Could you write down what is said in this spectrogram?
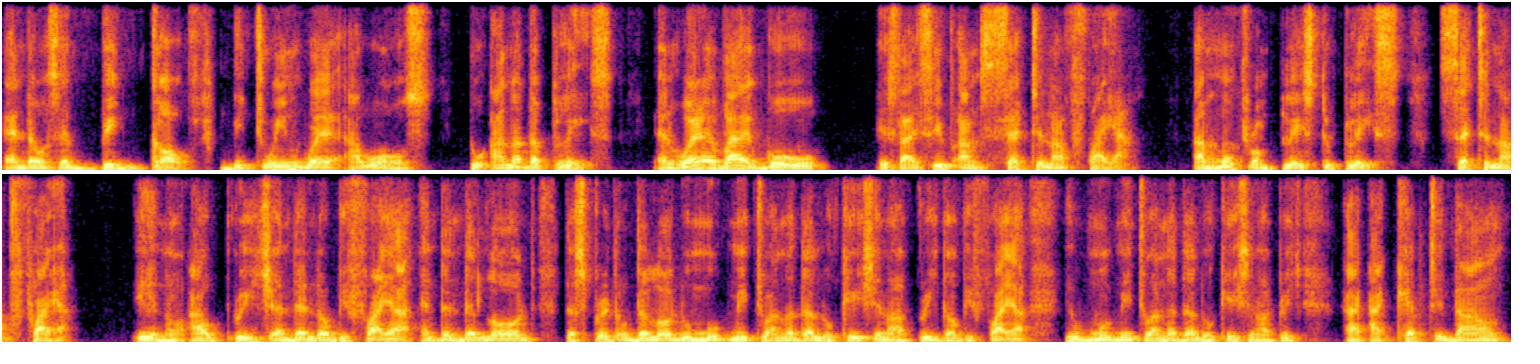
And there was a big gulf between where I was to another place. And wherever I go, it's as if I'm setting up fire. I move from place to place, setting up fire. You know, I'll preach and then there'll be fire. And then the Lord, the Spirit of the Lord will move me to another location. I'll preach. There'll be fire. He'll move me to another location. I'll preach. I, I kept it down,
